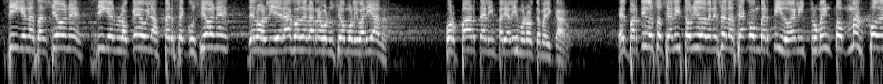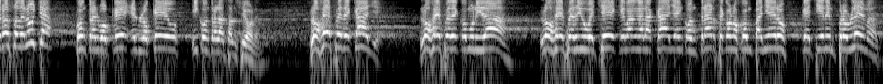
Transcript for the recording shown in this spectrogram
siguen las sanciones, sigue el bloqueo y las persecuciones de los liderazgos de la revolución bolivariana por parte del imperialismo norteamericano. El Partido Socialista Unido de Venezuela se ha convertido en el instrumento más poderoso de lucha contra el bloqueo, el bloqueo y contra las sanciones. Los jefes de calle, los jefes de comunidad, los jefes de VC que van a la calle a encontrarse con los compañeros que tienen problemas,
